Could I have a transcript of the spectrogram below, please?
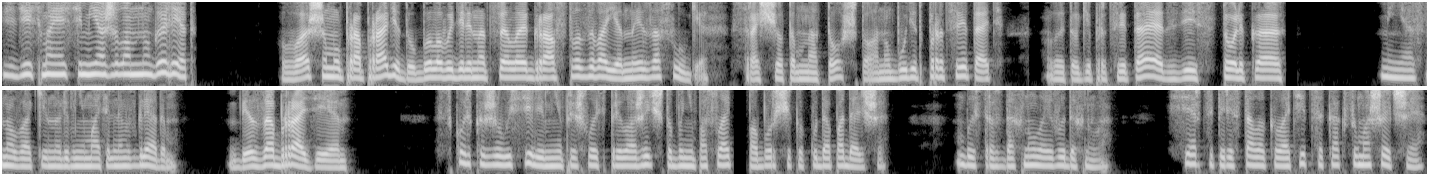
Здесь моя семья жила много лет. Вашему прапрадеду было выделено целое графство за военные заслуги, с расчетом на то, что оно будет процветать. В итоге процветает здесь столько... Меня снова окинули внимательным взглядом. Безобразие. Сколько же усилий мне пришлось приложить, чтобы не послать поборщика куда подальше. Быстро вздохнула и выдохнула. Сердце перестало колотиться, как сумасшедшее.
